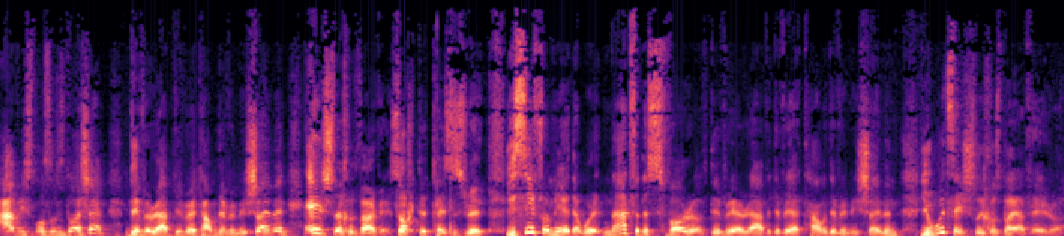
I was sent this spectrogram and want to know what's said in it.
Obviously supposed to listen to Hashem. You see from here that were not for the Svara of Divrei Rab, Divrei Talmud, Divrei Mishayman, you would say Shlichus by Avera.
